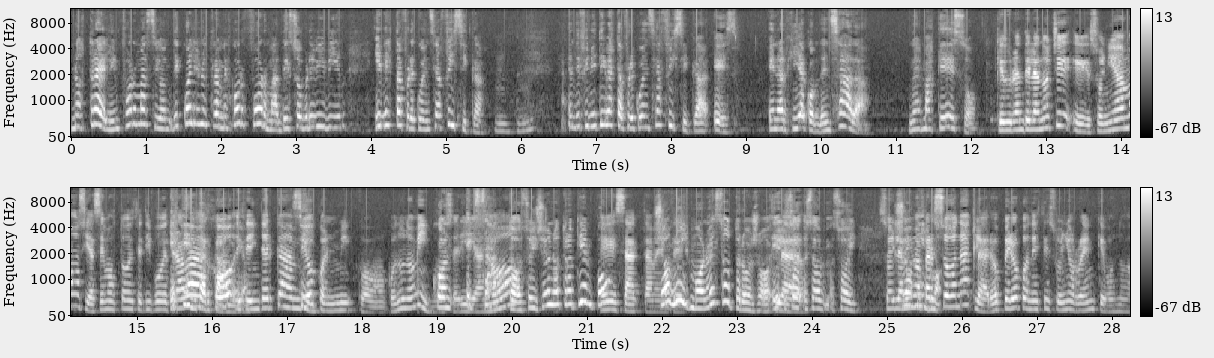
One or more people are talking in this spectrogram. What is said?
nos trae la información de cuál es nuestra mejor forma de sobrevivir en esta frecuencia física. En definitiva, esta frecuencia física es energía condensada, no es más que eso. Que durante la noche eh, soñamos y hacemos todo este tipo de Este trabajo, intercambio. este intercambio Sí. con, mi- con, con uno mismo Con, sería, exacto, ¿no? soy yo en otro tiempo, Exactamente. yo mismo, no es otro yo, eh, Claro. so- so- soy. Soy la yo misma mismo. persona, claro, pero con este sueño REM que vos nos,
